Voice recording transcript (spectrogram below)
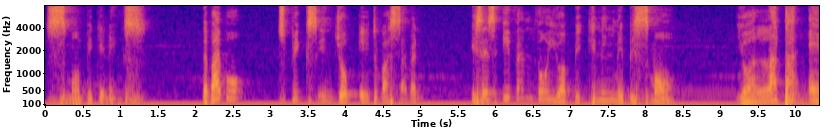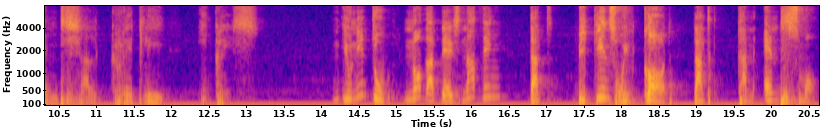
Small beginnings. The Bible speaks in Job 8, verse 7. It says, Even though your beginning may be small, your latter end shall greatly increase. You need to know that there is nothing that begins with God that can end small.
